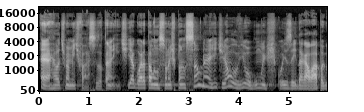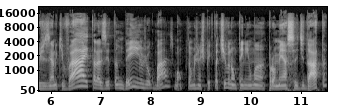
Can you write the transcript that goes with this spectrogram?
É, relativamente fácil, exatamente. E agora tá lançando a expansão, né? A gente já ouviu algumas coisas aí da Galápagos dizendo que vai trazer também o jogo base. Bom, estamos na expectativa, não tem nenhuma promessa de data,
